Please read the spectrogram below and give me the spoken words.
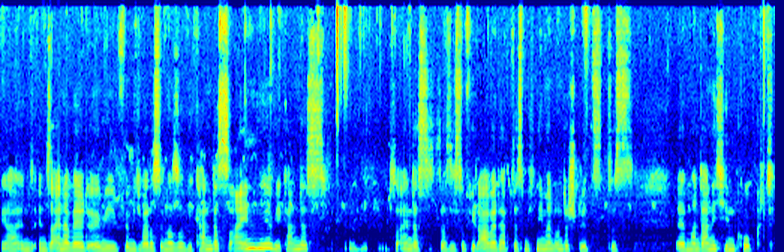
ja, in, in seiner Welt irgendwie, für mich war das immer so, wie kann das sein hier? Wie kann das sein, dass, dass ich so viel Arbeit habe, dass mich niemand unterstützt, dass äh, man da nicht hinguckt,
